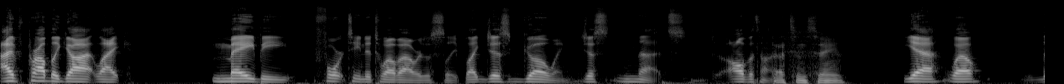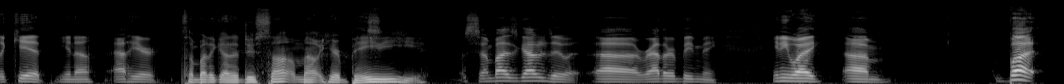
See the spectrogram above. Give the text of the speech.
I've probably got like maybe 14 to 12 hours of sleep. Like just going, just nuts all the time. That's insane. yeah, well, the kid, you know, out here Somebody got to do something out here, baby. Somebody's got to do it. Uh, rather it be me. Anyway, um, but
